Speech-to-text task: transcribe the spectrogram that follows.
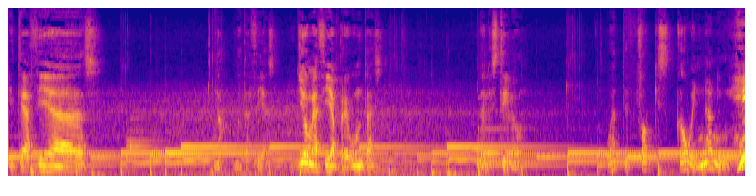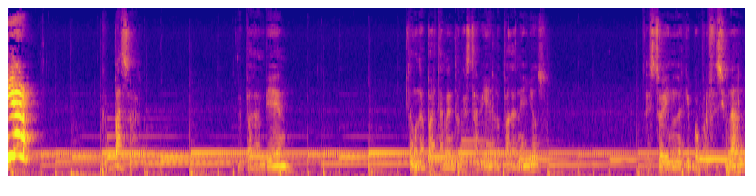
Y te hacías yo me hacía preguntas del estilo, What the fuck is going on in here? ¿Qué pasa? Me pagan bien. Tengo un apartamento que está bien, lo pagan ellos. Estoy en un equipo profesional.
